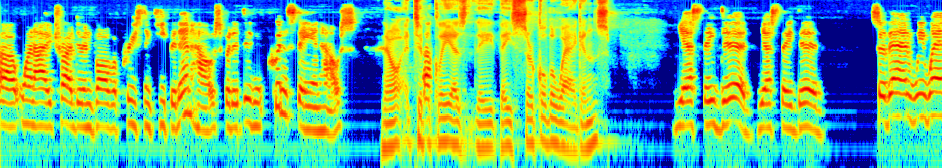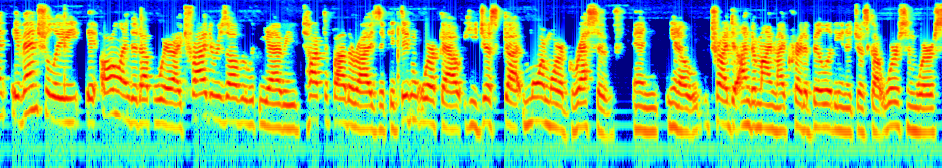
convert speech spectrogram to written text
uh, when I tried to involve a priest and keep it in house, but it didn't couldn't stay in house. No, typically uh, as they they circle the wagons. Yes, they did. Yes, they did. So then we went, eventually, it all ended up where I tried to resolve it with the Abbey, talked to Father Isaac. It didn't work out. He just got more and more aggressive and, you know, tried to undermine my credibility, and it just got worse and worse.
